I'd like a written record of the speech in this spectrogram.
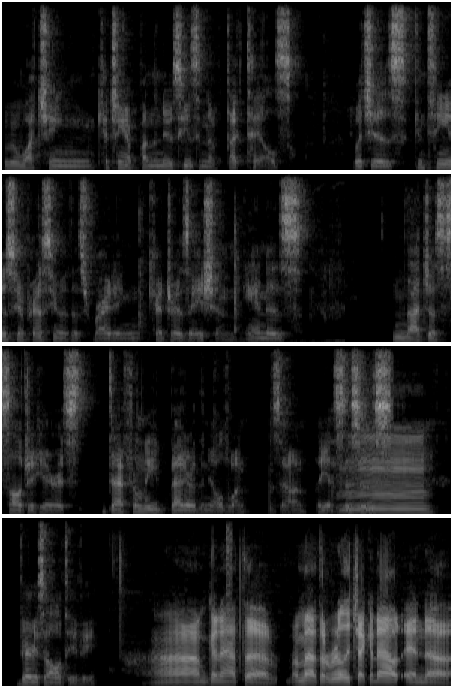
we've been watching, catching up on the new season of Ducktales, which is continues to impress me with its writing, characterization, and is not just nostalgia here. It's definitely better than the old one. Zone, but yes, this is Mm, very solid TV. I'm gonna have to. I'm gonna have to really check it out and uh,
